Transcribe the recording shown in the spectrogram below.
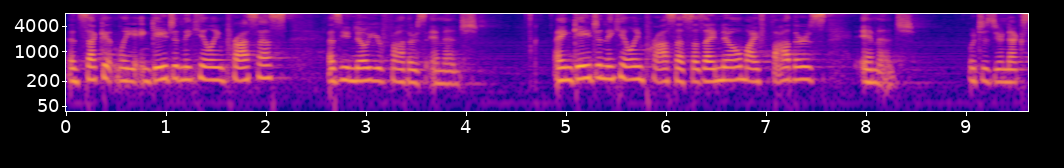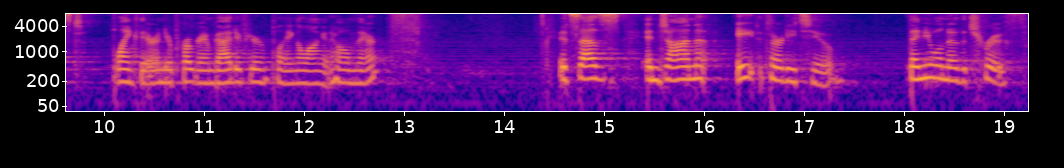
And secondly, engage in the healing process as you know your Father's image. I engage in the healing process as I know my Father's image, which is your next blank there in your program guide if you're playing along at home there. It says in John 8:32, "Then you will know the truth,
